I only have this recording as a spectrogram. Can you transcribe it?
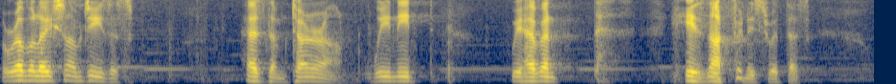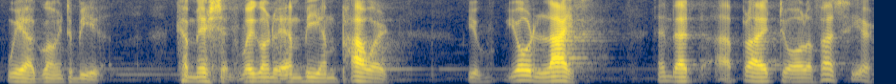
The revelation of Jesus has them turn around. We need we haven't, He's not finished with us. We are going to be commissioned, we're going to be empowered. You, your life, and that applied to all of us here.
